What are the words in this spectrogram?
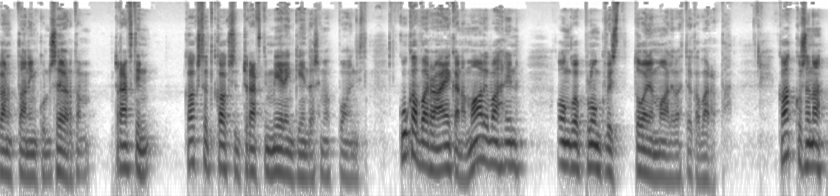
kannattaa niin kun seurata. Draftin, 2020 draftin mielenkiintoisimmat pointit. Kuka varaa ekana maalivahdin? Onko Plunkvist toinen maalivahti, joka varataan? Kakkosena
